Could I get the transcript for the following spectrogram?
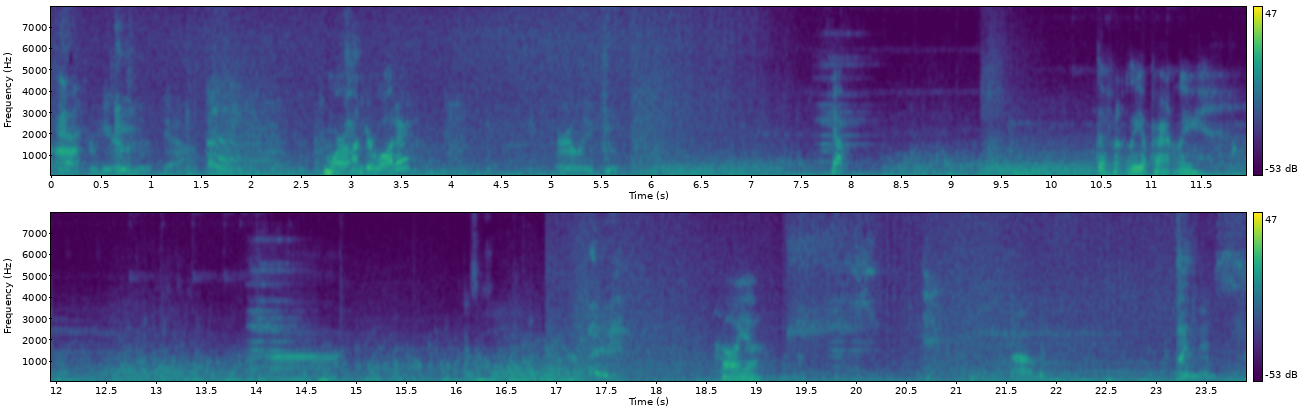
Uh, through here, isn't it? Yeah. More underwater? Apparently. Definitely, apparently. Uh, there's a hole here. Here we go. Oh yeah. Oh. Climb this?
